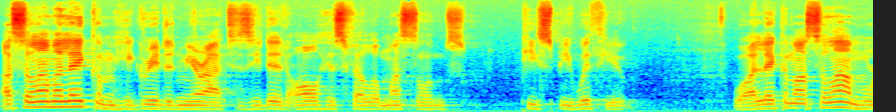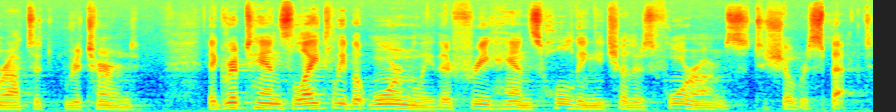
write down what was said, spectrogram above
Assalamu alaikum, he greeted Murat as he did all his fellow Muslims. Peace be with you. Wa alaikum assalam, Murat returned. They gripped hands lightly but warmly, their free hands holding each other's forearms to show respect.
